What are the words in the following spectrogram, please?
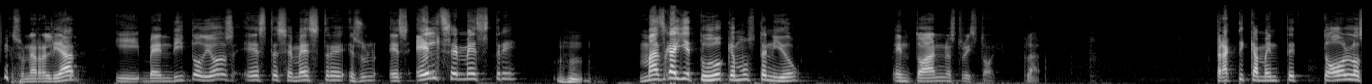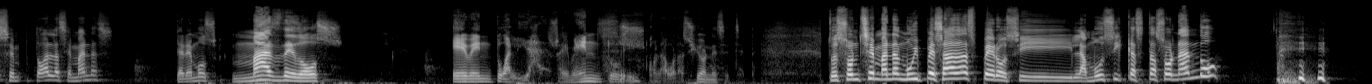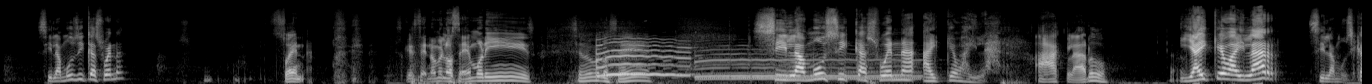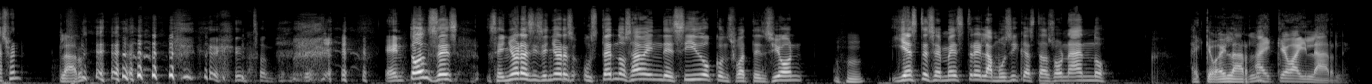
Es una realidad. Y bendito Dios, este semestre es, un, es el semestre más galletudo que hemos tenido en toda nuestra historia. Claro. Prácticamente todos los, sem- todas las semanas tenemos más de dos eventualidades, eventos, Sí. colaboraciones, etc. Entonces son semanas muy pesadas, pero si la música está sonando, si la música suena, Suena. Es que ese no me lo sé, Moris. Ese no me lo sé. si la música suena, hay que bailar. Ah, claro. Y hay que bailar si la música suena. Claro. Entonces, señoras y señores, usted nos ha bendecido con su atención y este semestre la música está sonando. Hay que bailarle. Hay que bailarle.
